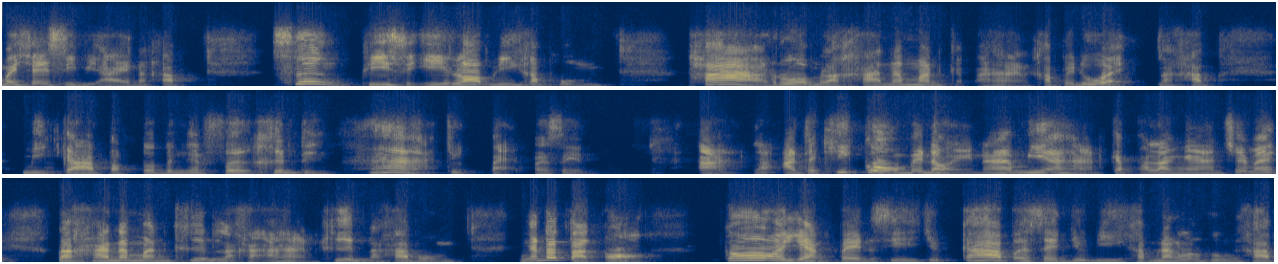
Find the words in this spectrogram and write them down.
ไม่ใช่ CPI นะครับ ซึ่ง PCE รอบนี้ครับผม ถ้ารวมราคาน้ำมันกับอาหารเข้าไปด้วยนะครับ มีการปรับตัวเป็นเงินเฟ้อขึ้นถึง 5.8%อะเราอาจจะขี้โกงไปหน่อยนะ มีอาหารกับพลังงานใช่ไหม ราคาน้ำมันขึ้นราคาอาหารขึ้นนะครับผม งั้นถ้าตัดออกก็ยังเป็น 4.9%อยู่ดีครับนักลงทุนครับ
